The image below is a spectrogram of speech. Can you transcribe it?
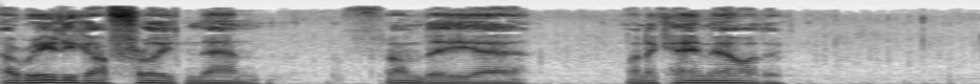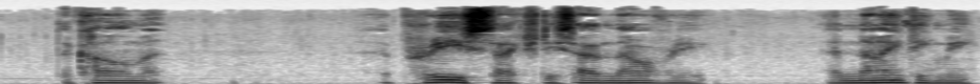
I really got frightened then from the uh, when I came out of the the coma. A priest actually standing over me, anointing me,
